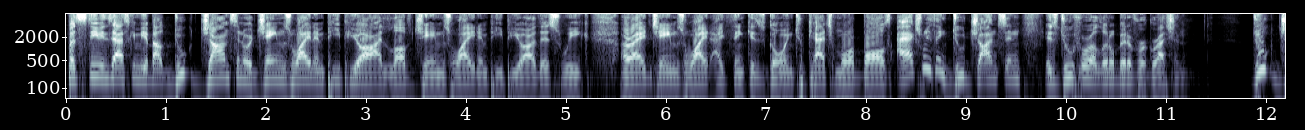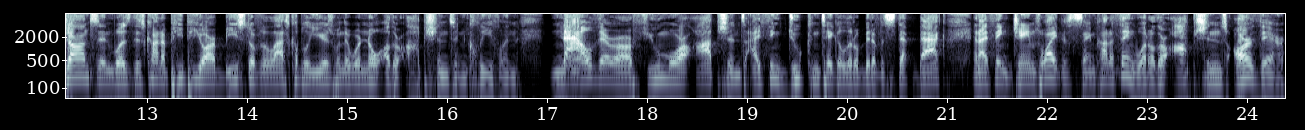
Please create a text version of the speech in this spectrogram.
But Steven's asking me about Duke Johnson or James White in PPR. I love James White in PPR this week. All right. James White, I think, is going to catch more balls. I actually think Duke Johnson is due for a little bit of regression. Duke Johnson was this kind of PPR beast over the last couple of years when there were no other options in Cleveland. Now there are a few more options. I think Duke can take a little bit of a step back, and I think James White is the same kind of thing. What other options are there?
